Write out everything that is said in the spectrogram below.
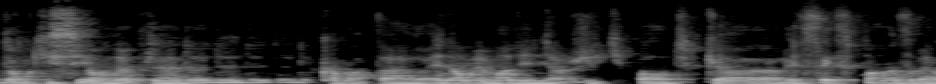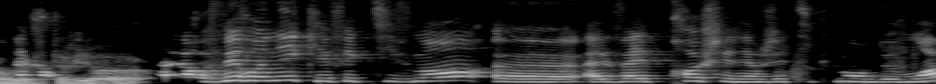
donc ici, on a plein de, de, de, commentaires, énormément d'énergie qui part du cœur et s'expanse vers l'extérieur. Alors, Véronique, effectivement, euh, elle va être proche énergétiquement de moi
